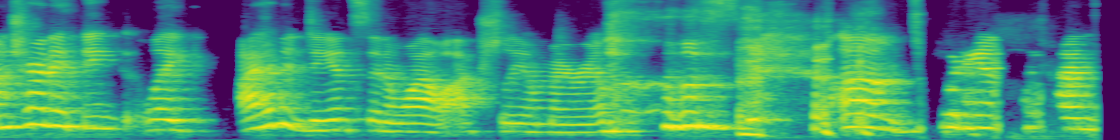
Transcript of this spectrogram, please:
I'm trying to think like I haven't danced in a while actually on my reels. um, I'm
